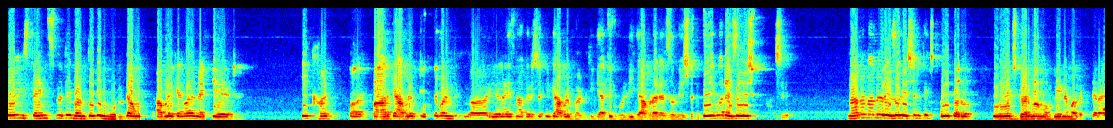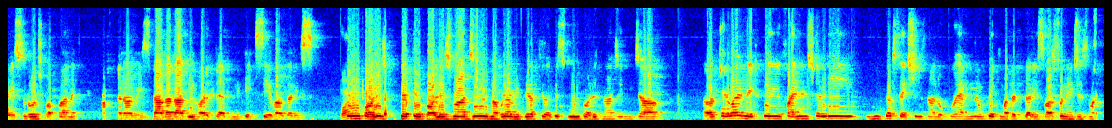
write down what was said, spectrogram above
કોઈ સેન્સ નથી બનતું કે મોટા મોટા આપણે કહેવાય ને કે એક હદ પાર કે આપણે પોતે પણ રિયલાઇઝ ના કરી શકીએ કે આપણે ભટકી ગયાથી ભૂલી ગયા, આપણા રેઝોલ્યુશન તો એવા રેઝોલ્યુશન છે. નાના નાના રેઝોલ્યુશનથી ચાલુ કરો. રોજ ઘરમાં મમ્મીને મદદ કરાવીશ રોજ પપ્પાને કરાવીશ દાદા દાદી હોય તો એમની કંઈક સેવા કરીશ. હું કોલેજ તો કોલેજમાં જે નબળા વિદ્યાર્થીઓ હોય કે સ્કૂલ કોલેજના જે બીજા કહેવાય ને કે ફાઇનાન્શિયલી વીકર સેક્શન્સના લોકો એમને હું કંઈક મદદ કરીશ ઓર્ફનેજીસમાં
